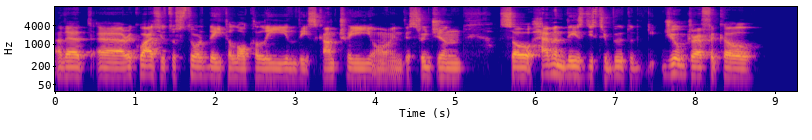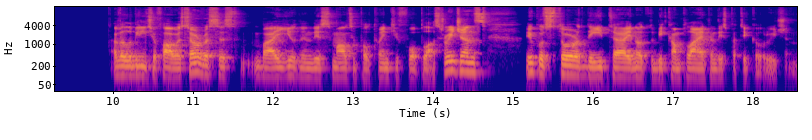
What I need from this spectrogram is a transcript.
uh, that uh, requires you to store data locally in this country or in this region. So having this distributed geographical availability of our services by using these multiple 24 plus regions. You could store data in order to be compliant in this particular region.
